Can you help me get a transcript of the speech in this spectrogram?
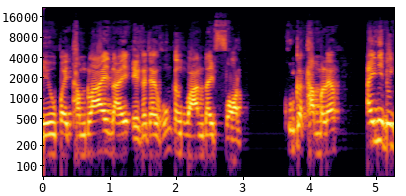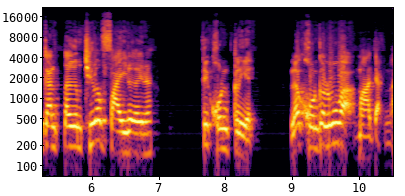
นิวไปทำร้ายในายเอกชัยหงกังวานในฟอร์ดคุณก็ทำมาแล้ว ไอ้นี่เป็นการเติมเชื้อไฟเลยนะ ที่คนเกลียด แล้วคนก็รู้ว่ามาจากไหน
